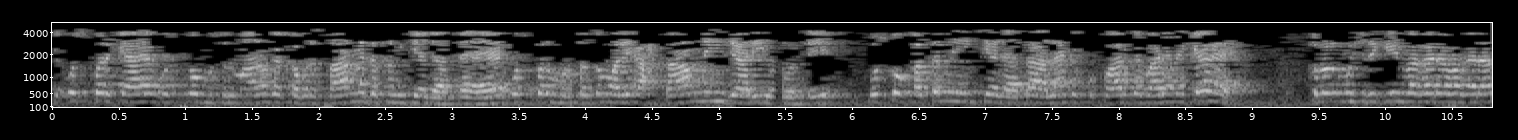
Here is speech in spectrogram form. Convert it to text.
کہ اس پر کیا ہے، اس کو مسلمانوں کے قبرستان میں دفن کیا جاتا ہے، اس پر مرتدوں والے احکام نہیں جاری ہوتے، اس کو قتل نہیں کیا جاتا، حالانکہ کفار کے بارے میں کیا ہے؟ المشرقین وغیرہ وغیرہ۔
